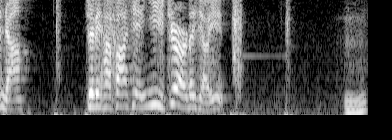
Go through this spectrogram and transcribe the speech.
班长，这里还发现一只耳的脚印。嗯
